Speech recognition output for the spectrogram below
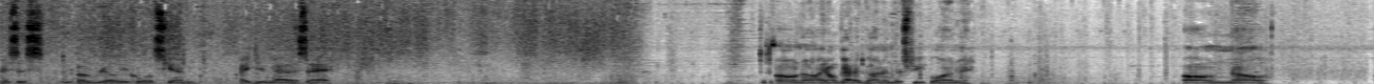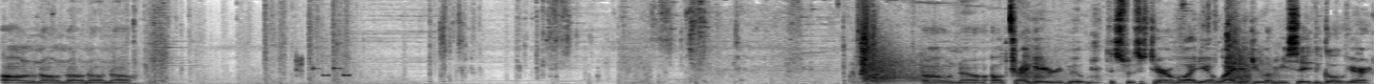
This is a really cool skin. I do gotta say. Oh no, I don't got a gun and there's people on me. Oh no. Oh no, no, no, no. Oh no. I'll try to get your reboot. This was a terrible idea. Why did you let me say to go here?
